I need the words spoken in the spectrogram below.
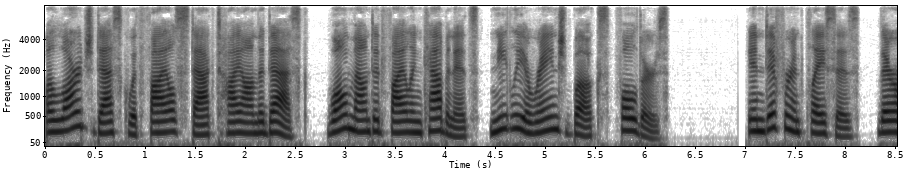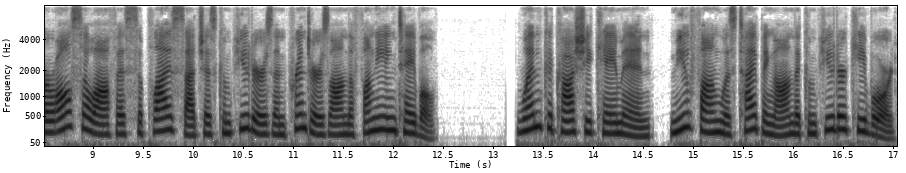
A large desk with files stacked high on the desk, wall-mounted filing cabinets, neatly arranged books, folders. In different places, there are also office supplies such as computers and printers on the Fengying table. When Kakashi came in, Mu Feng was typing on the computer keyboard.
